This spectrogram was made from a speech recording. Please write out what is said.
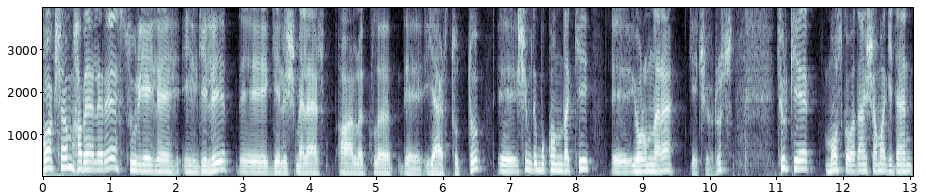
Bu akşam haberlere Suriye ile ilgili e, gelişmeler ağırlıklı e, yer tuttu. E, şimdi bu konudaki e, yorumlara geçiyoruz. Türkiye Moskova'dan Şam'a giden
